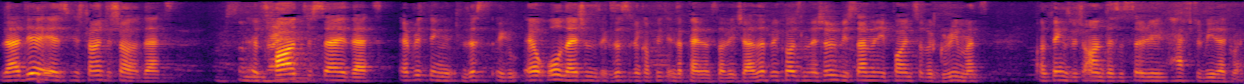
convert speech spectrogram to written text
The idea is he's trying to show that it's hard to say that everything, this, all nations existed in complete independence of each other because there shouldn't be so many points of agreement on things which aren't necessarily have to be that way.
